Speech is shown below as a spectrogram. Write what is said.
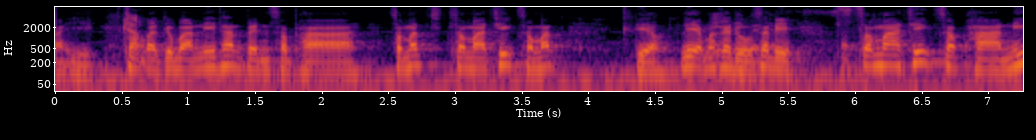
มาอีก ครับ ปัจจุบันนี้ท่านเป็นสภาสมัชสมาชิกสมัชเดี๋ยวเรียกไม่ค่อยดูซะดีสมาชิกสภานิ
